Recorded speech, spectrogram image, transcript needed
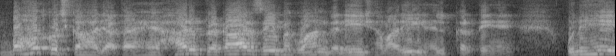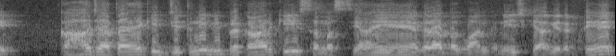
बहुत कुछ कहा जाता है। हर प्रकार से भगवान गणेश हमारी हेल्प करते हैं, उन्हें कहा जाता है कि जितनी भी प्रकार की समस्याएँ हैं, अगर आप भगवान गणेश के आगे रखते हैं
